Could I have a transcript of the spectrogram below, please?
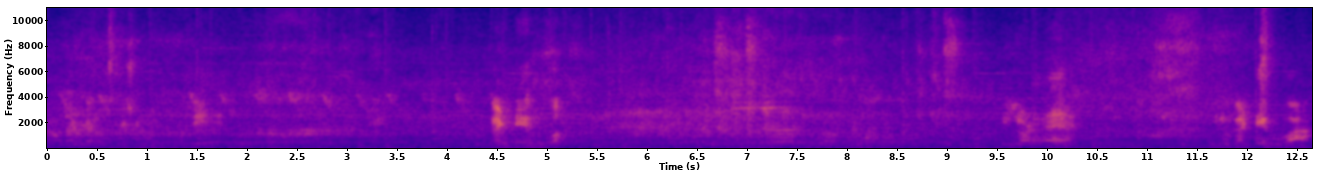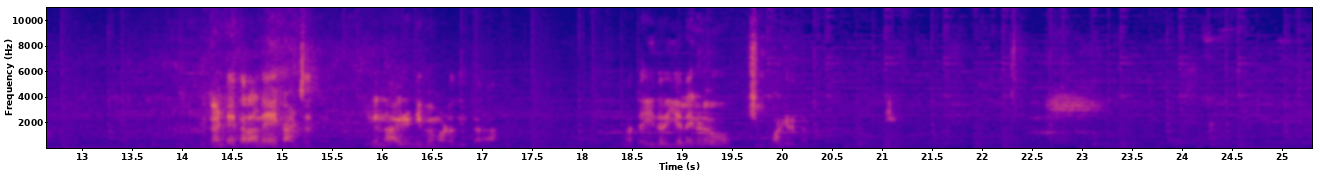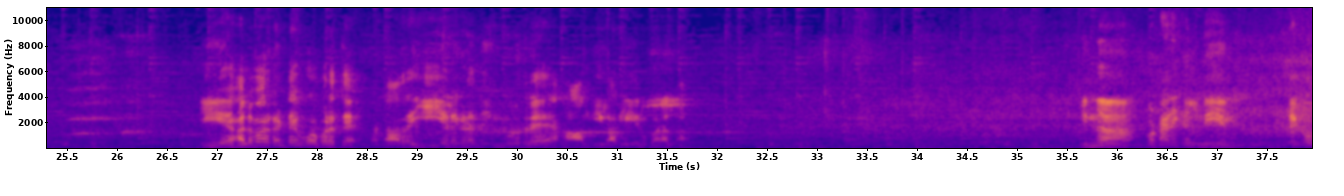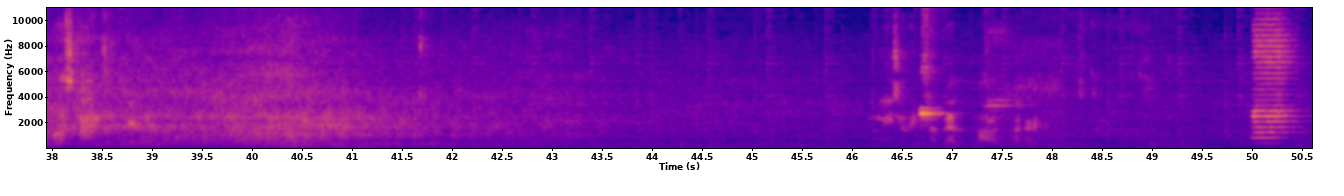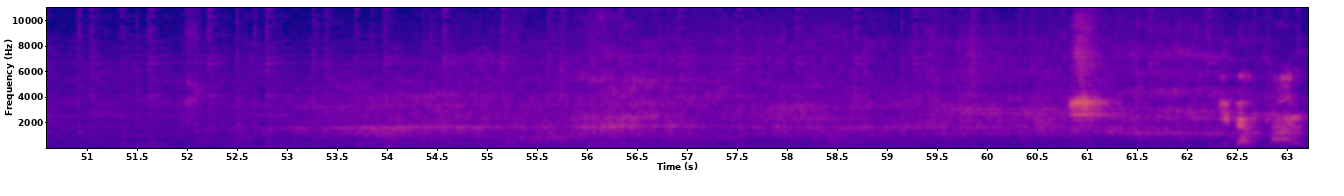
ನಾವು ಗಾಂಧಿಧಾಮ ಸ್ಟೇಷನ್ ಅಲ್ಲಿ ಗಂಟೆ ಹೂವು ಇಲ್ಲಿ ನೋಡಿದ್ರೆ ಇದು ಗಂಟೆ ಹೂವ ಗಂಟೆ ಥರನೇ ಕಾಣಿಸುತ್ತೆ. ಇದನ್ನು ಐಡೆಂಟಿಫೈ ಮಾಡೋದು ಈ ಥರ ಮತ್ತು ಇದರ ಎಲೆಗಳು ಚೂಪಾಗಿರ್ತವೆ ಈ ಹಲವಾರು ಗಂಟೆ ಹೂವು ಬರುತ್ತೆ. ಆದ್ರೆ ಈ ಎಲೆಗಳನ್ನು ಹಿಂಗ್ ಮುರಿದ್ರೆ ಹಾಲ್ ಗೀಲಾಗ್ಲಿ ಏನು ಬರಲ್ಲ. ಇನ್ನ ಬೊಟಾನಿಕಲ್ ನೇಮ್ ಟೆಕೋಮಾ ಸ್ಟ್ಯಾನ್ಸ್ ಅಂತ ಹೇಳ್ತಾರೆ. ಇಂಗ್ಲಿಷಲ್ಲಿ ಇದನ್ನ ಬೆಲ್ ಫ್ಲಾರ್ ಅಂತ ಕರೀತಾರೆ ಫ್ಲವರ್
